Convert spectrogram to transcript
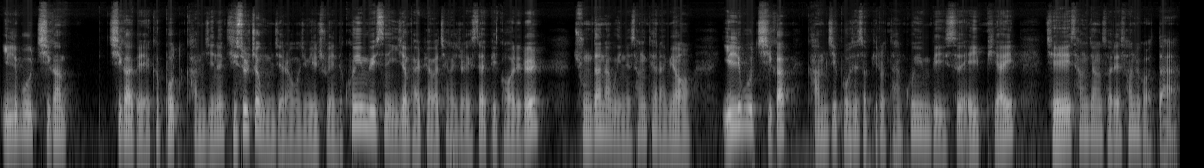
일부 지갑 지갑의 그 봇 감지는 기술적 문제라고 지금 일축했는데 코인베이스는 이전 발표와 마찬가지로 XRP 거래를 중단하고 있는 상태라며 일부 지갑 감지 봇에서 비롯한 코인베이스 API 재상장설에 선을 그었다.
